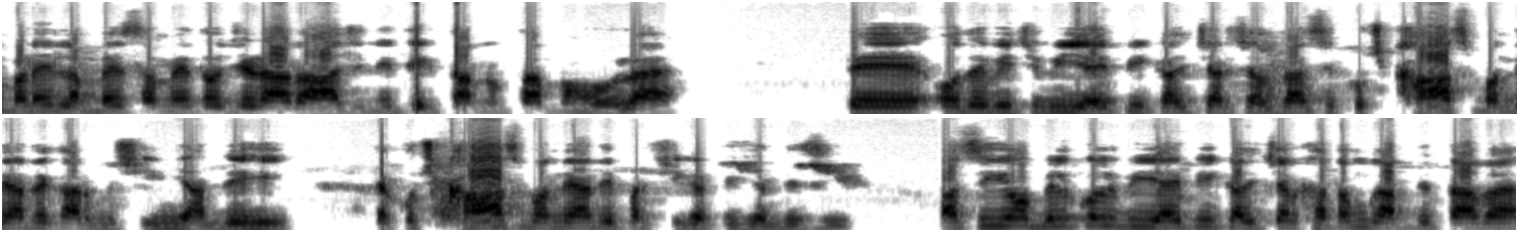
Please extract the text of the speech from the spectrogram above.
ਬੜੇ ਲੰਬੇ ਸਮੇਂ ਤੋਂ ਜਿਹੜਾ ਰਾਜਨੀਤਿਕ ਤੁਹਾਨੂੰ ਤਾਂ ਮਾਹੌਲ ਹੈ ਤੇ ਉਹਦੇ ਵਿੱਚ ਵੀਆਈਪੀ ਕਲਚਰ ਚੱਲਦਾ ਸੀ ਕੁਝ ਖਾਸ ਬੰਦਿਆਂ ਦੇ ਘਰ ਮਸ਼ੀਨ ਜਾਂਦੀ ਸੀ। ਤੇ ਕੁਝ ਖਾਸ ਬੰਦਿਆਂ ਦੀ ਪਰਚੀ ਕੱਟੀ ਜਾਂਦੀ ਸੀ। ਅਸੀਂ ਉਹ ਬਿਲਕੁਲ ਵੀਆਈਪੀ ਕਲਚਰ ਖਤਮ ਕਰ ਦਿੱਤਾ ਵਾ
